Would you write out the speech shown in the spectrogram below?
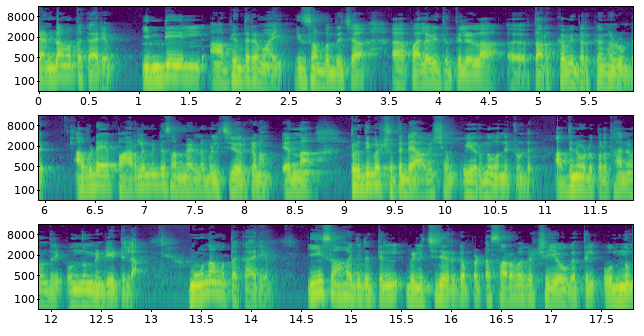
രണ്ടാമത്തെ കാര്യം ഇന്ത്യയിൽ ആഭ്യന്തരമായി ഇത് സംബന്ധിച്ച പല വിധത്തിലുള്ള തർക്കവിതർക്കങ്ങളുണ്ട്. അവിടെ പാർലമെന്റ് സമ്മേളനം വിളിച്ചു ചേർക്കണം എന്ന പ്രതിപക്ഷത്തിന്റെ ആവശ്യം ഉയർന്നു വന്നിട്ടുണ്ട്. അതിനോട് പ്രധാനമന്ത്രി ഒന്നും മിണ്ടിയിട്ടില്ല. മൂന്നാമത്തെ കാര്യം ഈ സാഹചര്യത്തിൽ വിളിച്ചു ചേർക്കപ്പെട്ട സർവകക്ഷി യോഗത്തിൽ ഒന്നും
